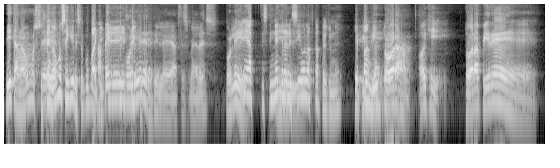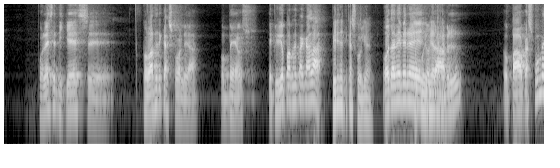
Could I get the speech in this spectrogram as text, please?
Ναι. Ήταν όμως. Ήταν όμως σε γύρισε το κουμπάκι. Μα παίζει και πολύ στέκεται. ρε φίλε αυτές τις μέρες. Πολύ. Ε, απ' τη- στην έκρα Η- ρε, εσύ όλα αυτά παίζουν. Και επειδή Πάντα. τώρα, όχι, τώρα πήρε πολλές θετικές, ε, πολλά θετικά σχόλια ο Μπέος, επειδή ο Πάοκ δεν πάει καλά. Πήρε θετικά σχόλια. Όταν έπαιρνε Ακούει το ιδιαίτερα. double, ο Πάοκ, ας πούμε,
